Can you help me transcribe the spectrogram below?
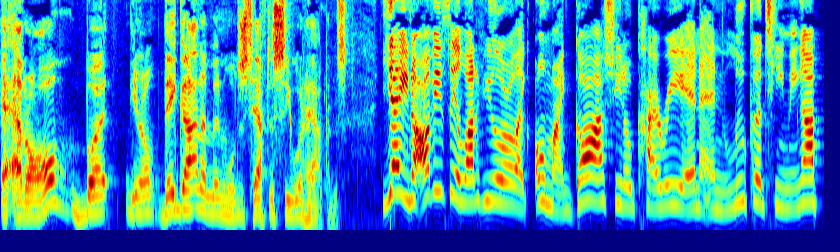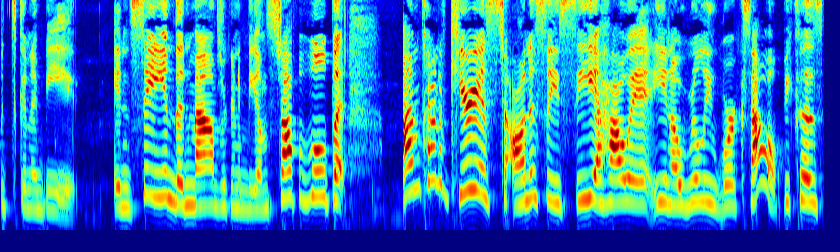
at all, but you know, they got him and we'll just have to see what happens yeah, you know, obviously a lot of people are like, oh my gosh, you know, Kyrie and, and Luka teaming up, it's going to be insane. The Mavs are going to be unstoppable. But I'm kind of curious to honestly see how it, you know, really works out because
